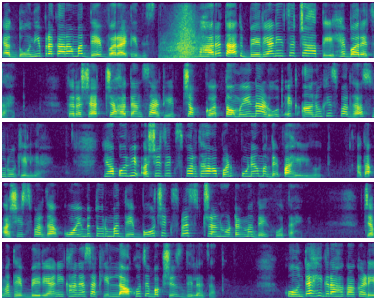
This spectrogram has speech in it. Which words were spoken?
या दोन्ही प्रकारामध्ये व्हरायटी दिसते. भारतात बिर्याणीचे चाहते हे बरेच आहेत. तर अशा चाहत्यांसाठी चक्क तमिळनाडूत एक अनोखी स्पर्धा सुरू केली आहे. ह्यापूर्वी अशीच एक स्पर्धा आपण पुण्यामध्ये पाहिली होती. आता अशी स्पर्धा कोइंबतूरमध्ये बोच एक्सप्रेस ट्रेन हॉटेलमध्ये होत आहे ज्यामध्ये बिर्याणी खाण्यासाठी लाखोचे बक्षीस दिलं जातं. कोणत्याही ग्राहकाकडे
